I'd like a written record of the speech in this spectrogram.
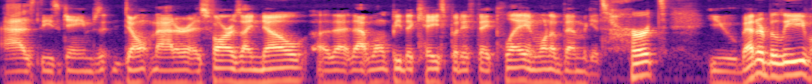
as these games don't matter. As far as I know, uh, that that won't be the case. But if they play and one of them gets hurt, you better believe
